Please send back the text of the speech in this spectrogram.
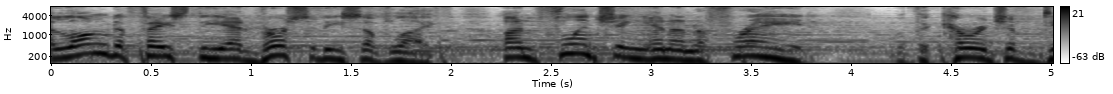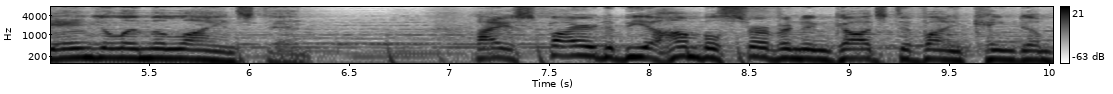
long to face the adversities of life, unflinching and unafraid with the courage of Daniel in the lion's den. I aspire to be a humble servant in God's divine kingdom,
